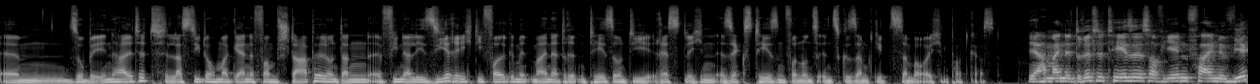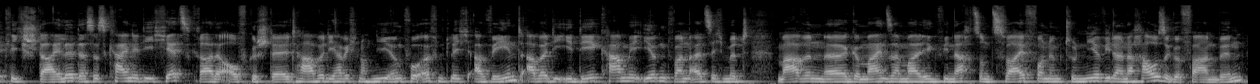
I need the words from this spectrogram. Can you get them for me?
ähm, so beinhaltet. Lass die doch mal gerne vom Stapel und dann äh, finalisiere ich die Folge mit meiner dritten These und die restlichen sechs Thesen von uns insgesamt gibt es dann bei euch im Podcast. Ja, meine dritte These ist auf jeden Fall eine wirklich steile. Das ist keine, die ich jetzt gerade aufgestellt habe. Die habe ich noch nie irgendwo öffentlich erwähnt. Aber die Idee kam mir irgendwann, als ich mit Marvin äh, gemeinsam mal irgendwie nachts um zwei von einem Turnier wieder nach Hause gefahren bin.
